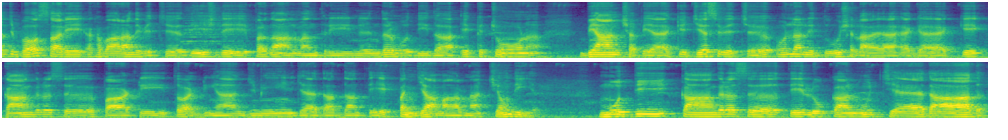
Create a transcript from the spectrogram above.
ਅੱਜ ਬਹੁਤ ਸਾਰੇ ਅਖਬਾਰਾਂ ਦੇ ਵਿੱਚ ਦੇਸ਼ ਦੇ ਪ੍ਰਧਾਨ ਮੰਤਰੀ ਨਰਿੰਦਰ ਮੋਦੀ ਦਾ ਇੱਕ ਚੋਣ ਬਿਆਨ ਛਪਿਆ ਕਿ ਜਿਸ ਵਿੱਚ ਉਹਨਾਂ ਨੇ ਦੋਸ਼ ਲਾਇਆ ਹੈਗਾ ਕਿ ਕਾਂਗਰਸ ਪਾਰਟੀ ਤੁਹਾਡੀਆਂ ਜ਼ਮੀਨ ਜਾਇਦਾਦਾਂ ਤੇ ਪੰਜਾ ਮਾਰਨਾ ਚਾਹੁੰਦੀ ਹੈ। ਮੋਦੀ ਕਾਂਗਰਸ ਤੇ ਲੋਕਾਂ ਨੂੰ ਜਾਇਦਾਦ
